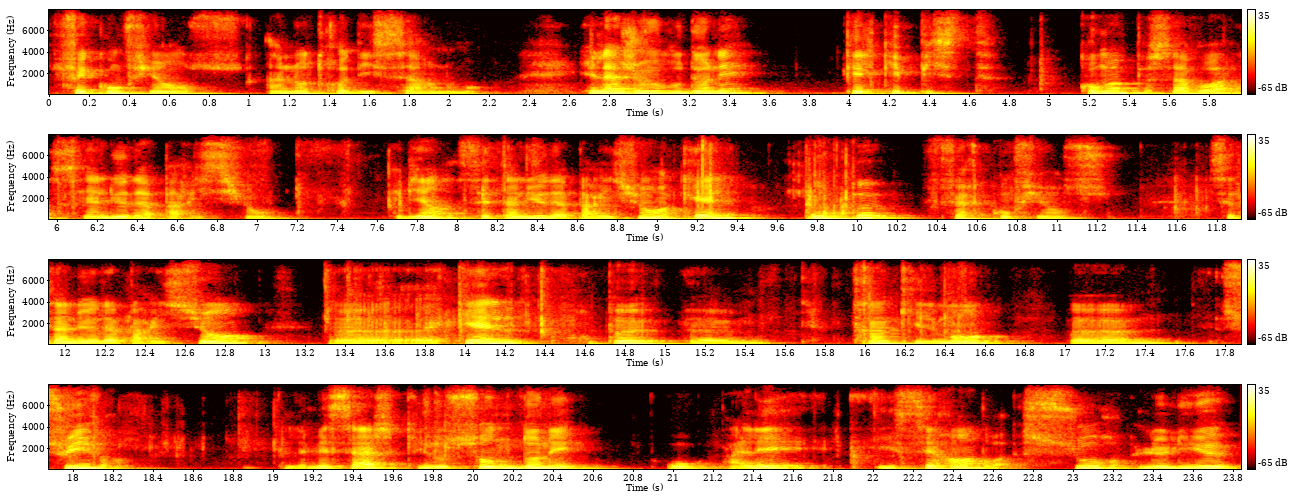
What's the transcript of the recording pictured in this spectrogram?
fait confiance à notre discernement. Et là, je vais vous donner quelques pistes. Comment on peut savoir si un lieu d'apparition, eh bien, c'est un lieu d'apparition auquel on peut faire confiance. C'est un lieu d'apparition euh, auquel on peut euh, tranquillement euh, suivre les messages qui nous sont donnés, ou aller et se rendre sur le lieu.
